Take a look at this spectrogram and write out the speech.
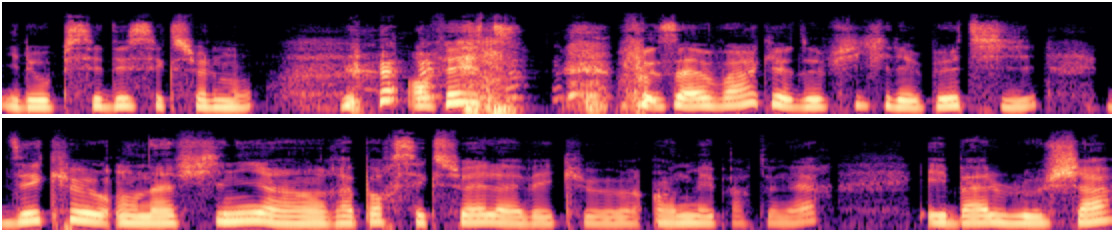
il est obsédé sexuellement. en fait, faut savoir que depuis qu'il est petit, dès que on a fini un rapport sexuel avec euh, un de mes partenaires, et bah le chat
